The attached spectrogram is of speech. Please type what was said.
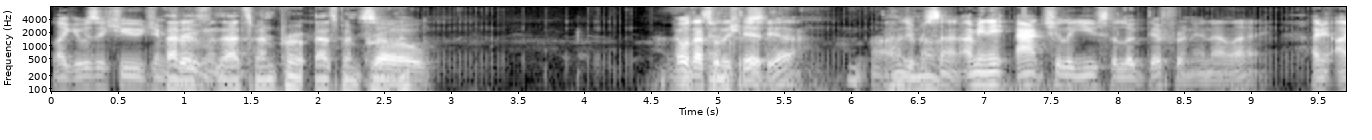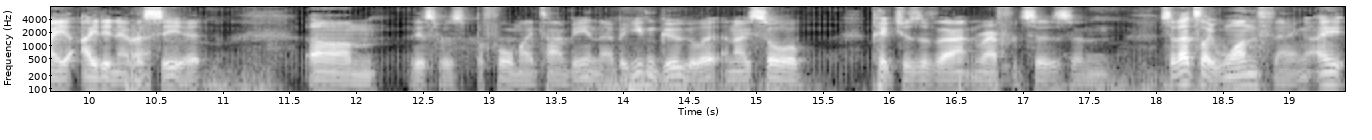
Like it was a huge that is improvement. that's been pro- that's been proven. so. Oh, that's what they did. Yeah, hundred percent. I mean, it actually used to look different in LA. I mean, I I didn't ever see it. Um, this was before my time being there, but you can Google it, and I saw pictures of that and references, and so that's like one thing. I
